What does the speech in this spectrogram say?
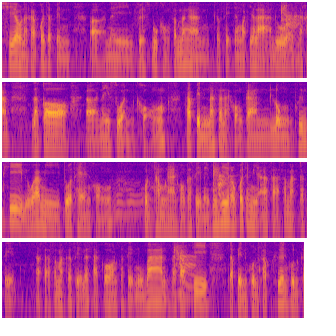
เชียลนะครับก็จะเป็นเอ่อใน Facebook ของสำนักงานเกษตรจังหวัดยะลาด้วยค่ะนะครับ แล้วก็เอ่อในส่วนของถ้าเป็นลักษณะของการลงพื้นที่หรือว่ามีตัวแทนของคนทำงานของเกษตรในพื้นที่ค่ะเราก็จะมีอาสาสมัครเกษตร อาสาสมัครเกษตรและสหกรณ์เกษตรหมู่บ้านนะครับค่ะที่จะเป็นคนขับเคลื่อนกลไก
